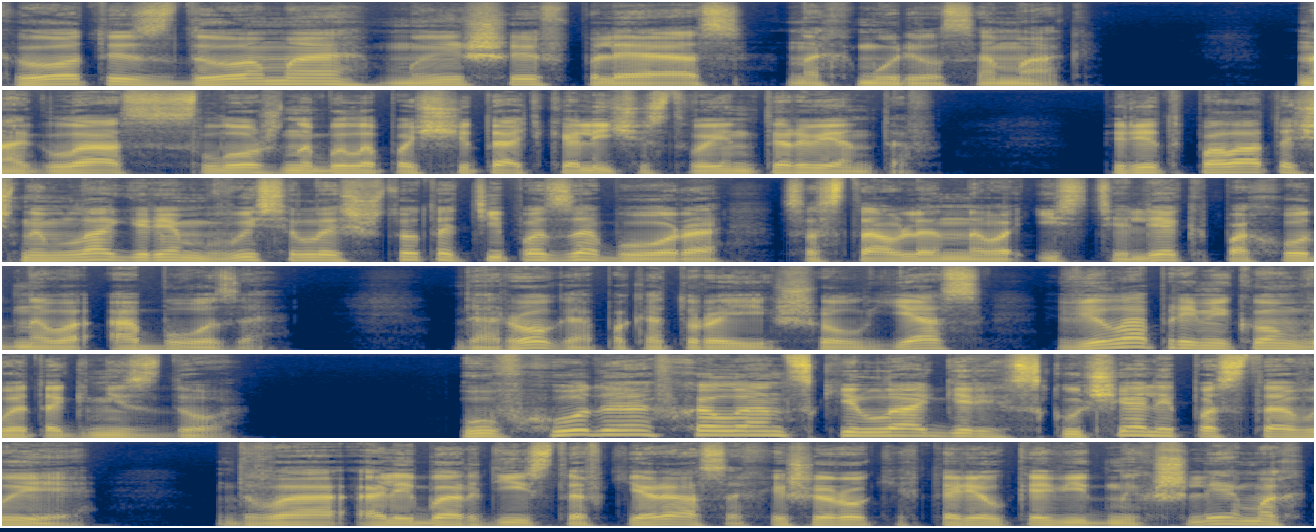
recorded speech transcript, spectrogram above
«Кот из дома, мыши в пляс», — нахмурился маг. На глаз сложно было посчитать количество интервентов. Перед палаточным лагерем высилось что-то типа забора, составленного из телег походного обоза. Дорога, по которой шел Яс, вела прямиком в это гнездо. У входа в холландский лагерь скучали постовые. Два алибардиста в керасах и широких тарелковидных шлемах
